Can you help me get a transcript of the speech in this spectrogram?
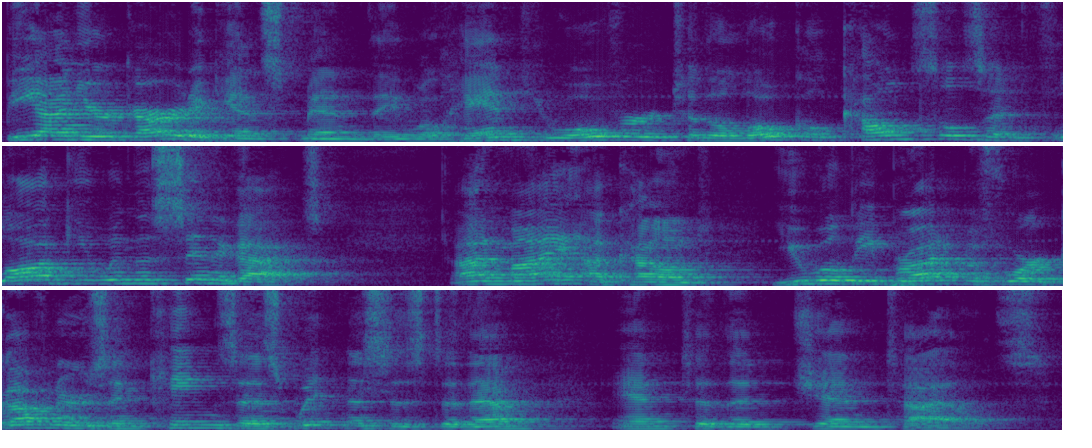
Be on your guard against men. They will hand you over to the local councils and flog you in the synagogues. On my account, you will be brought before governors and kings as witnesses to them and to the Gentiles.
